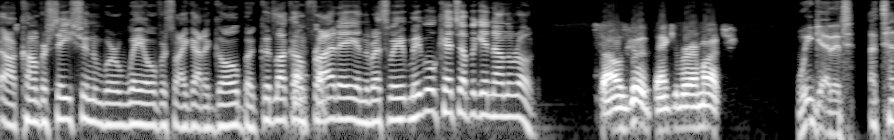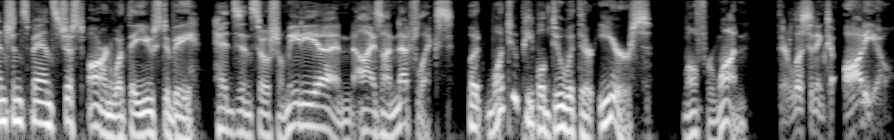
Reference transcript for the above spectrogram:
uh, conversation. We're way over, so I got to go. But good luck on Friday and the rest of the way. Maybe we'll catch up again down the road. Sounds good. Thank you very much. We get it. Attention spans just aren't what they used to be heads in social media and eyes on Netflix. But what do people do with their ears? Well, for one, they're listening to audio.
